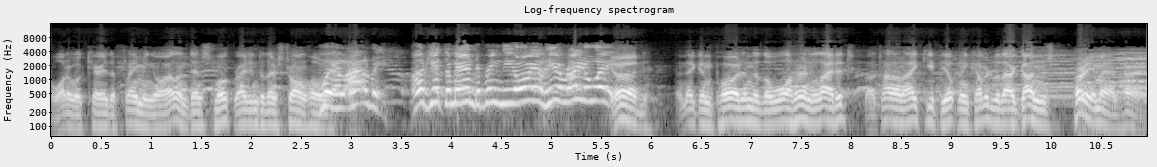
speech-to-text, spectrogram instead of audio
The water will carry the flaming oil and dense smoke right into their stronghold. Well, I'll be. I'll get the man to bring the oil here right away. Good. And they can pour it into the water and light it, while Tyler and I keep the opening covered with our guns. Hurry, man, hurry.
